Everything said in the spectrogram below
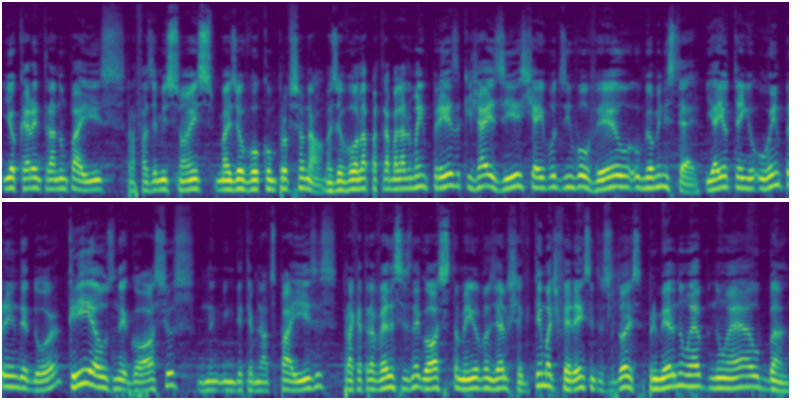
e eu quero entrar num num país para fazer missões, mas eu vou como profissional. Mas eu vou lá para trabalhar numa empresa que já existe, aí vou desenvolver o, o meu ministério. E aí eu tenho o empreendedor, cria os negócios em determinados países, para que através desses negócios também o evangelho chegue. Tem uma diferença entre esses dois? Primeiro não é, não é o ban.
